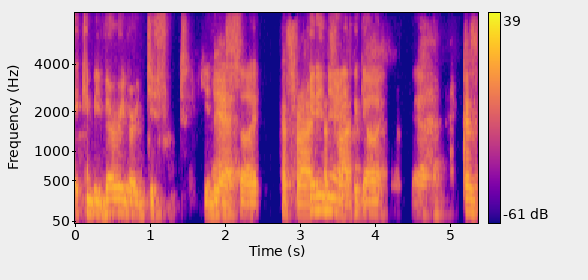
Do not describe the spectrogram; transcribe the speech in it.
it can be very, very different. You know, yeah, so that's right. Get in that's there, right. have a go. Yeah, because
